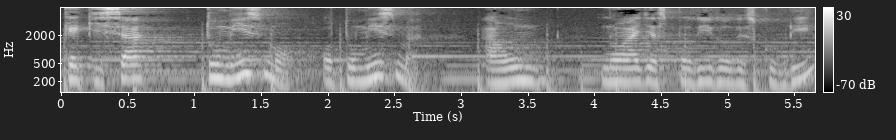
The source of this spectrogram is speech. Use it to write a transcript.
que quizá tú mismo o tú misma aún no hayas podido descubrir?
